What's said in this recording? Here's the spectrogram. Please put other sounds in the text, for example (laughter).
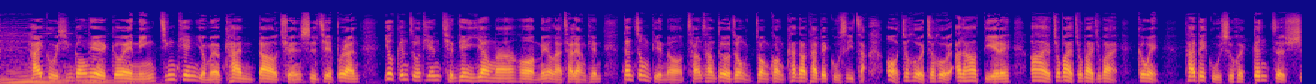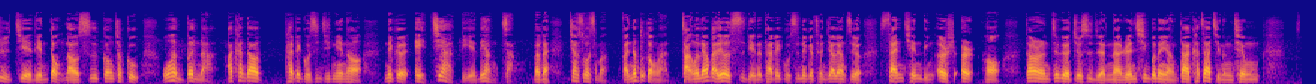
台股新攻略，各位，您今天有没有看到全世界？不然又跟昨天、前天一样吗？哦，没有啦，才两天。但重点哦，常常都有这种状况，看到台北股市一涨，哦，就会有就会有啊，然后跌嘞，哎，就败就败就败。各位，台北股市会跟着世界联动。老师光照顾，我很笨呐啊！看到台北股市今天哈，那个哎，价跌量涨。不不，叫做什么？反正不懂啦。涨了两百六十四点的台北股市，那个成交量只有三千零二十二。哈，当然这个就是人呐，人心不能养大，咔嚓几能千。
